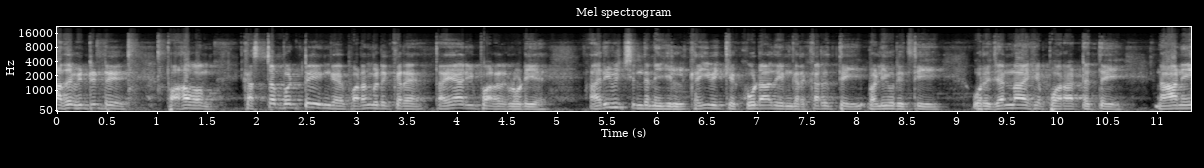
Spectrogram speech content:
அதை விட்டுட்டு பாவம் கஷ்டப்பட்டு இங்கே படம் எடுக்கிற தயாரிப்பாளர்களுடைய அறிவு சிந்தனையில் கை வைக்கக்கூடாது என்கிற கருத்தை வலியுறுத்தி ஒரு ஜனநாயக போராட்டத்தை நானே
